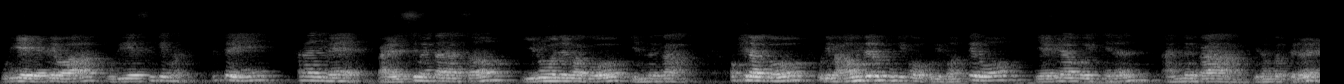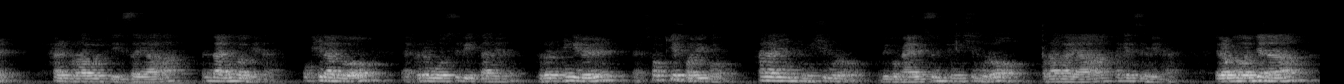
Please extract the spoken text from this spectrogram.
우리의 예배와 우리의 섬김은 실제히 하나님의 말씀에 따라서 이루어져 가고 있는가? 혹시라도 우리 마음대로 숨기고 우리 멋대로 예배하고 있지는 않는가? 이런 것들을 잘 돌아볼 수 있어야 한다는 겁니다. 혹시라도 그런 모습이 있다면 그런 행위를 속히 버리고 하나님 중심으로 그리고 말씀 중심으로 돌아가야 하겠습니다. 여러분 언제나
